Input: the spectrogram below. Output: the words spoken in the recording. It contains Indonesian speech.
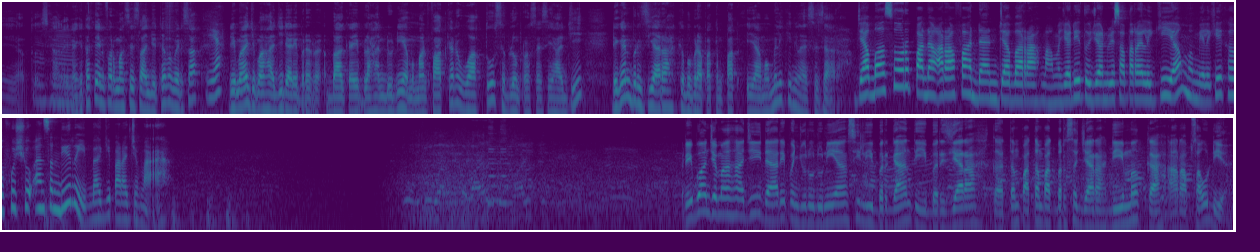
Iya betul sekali. Nah kita ke informasi selanjutnya pemirsa. Iya. Di mana jemaah haji dari berbagai belahan dunia memanfaatkan waktu sebelum prosesi haji dengan berziarah ke beberapa tempat yang memiliki nilai sejarah. Jabal Sur, Padang Arafah, dan Jabal Rahmah menjadi tujuan wisata religi yang memiliki kekhusyuan sendiri bagi para jemaah. Ribuan jemaah haji dari penjuru dunia silih berganti berziarah ke tempat-tempat bersejarah di Mekah, Arab Saudi.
